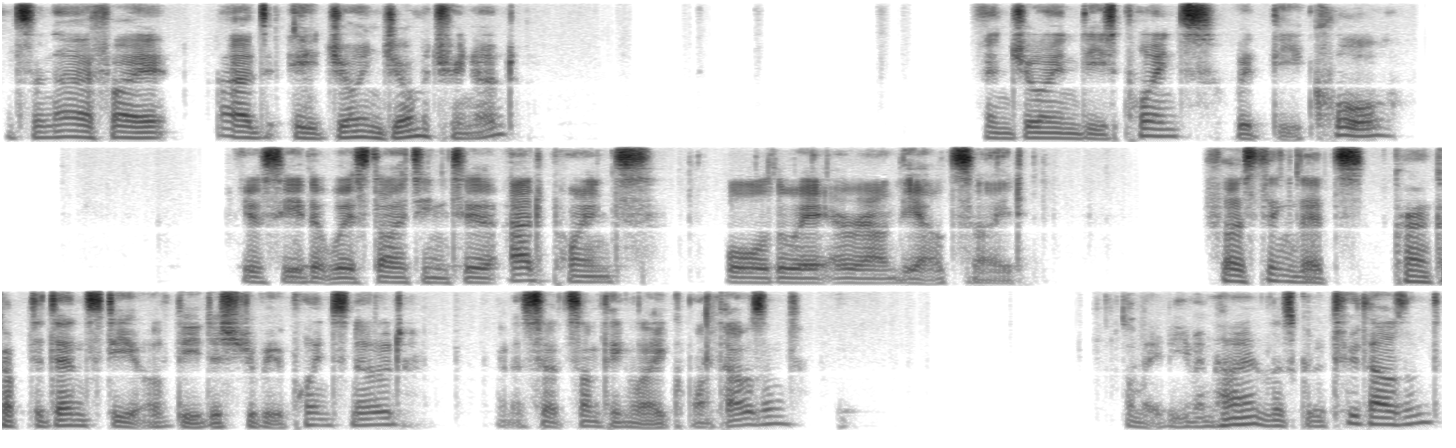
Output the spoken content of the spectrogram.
And so now if I add a join geometry node and join these points with the core, you'll see that we're starting to add points all the way around the outside. First thing, let's crank up the density of the distribute points node. To set something like 1000 or maybe even higher. Let's go to 2000.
